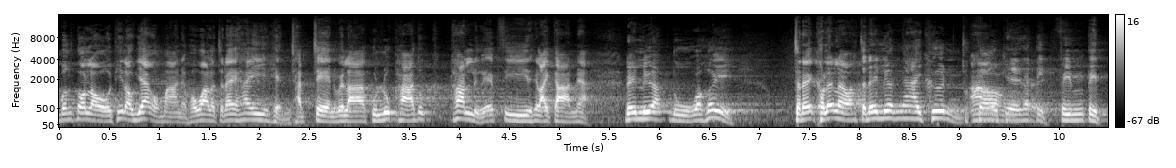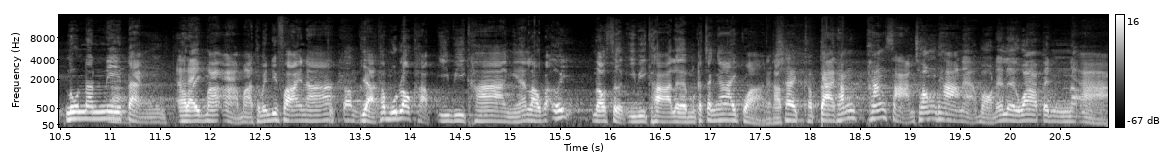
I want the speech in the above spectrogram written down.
เบื้องต้นเราที่เราแยกออกมาเนี่ยเพราะว่าเราจะได้ให้เห็นชัดเจนเวลาคุณลูกค้าทุกท่านหรือ FC รายการเนี่ย ได้เลือกดูว่าเฮ้ยจะได้เขาเรียกอะไรวะจะได้เลือกง่ายขึ้นถูกอ่าต้องโอเคจะติดฟิล์มติดนู่นนั่นนี่อ่าแต่งอะไรมาอ่ามาทเวนตี้ไฟนะถูกต้องครับอยากถ้ามุดเราขับ EV car อย่างเงี้ยเราก็เอ้ยเราเสิร์ช EV car เลยมันก็จะง่ายกว่านะครับใช่ครับแต่ทั้งทั้งสามช่องทางเนี่ยบอกได้เลยว่าเป็นอ่า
